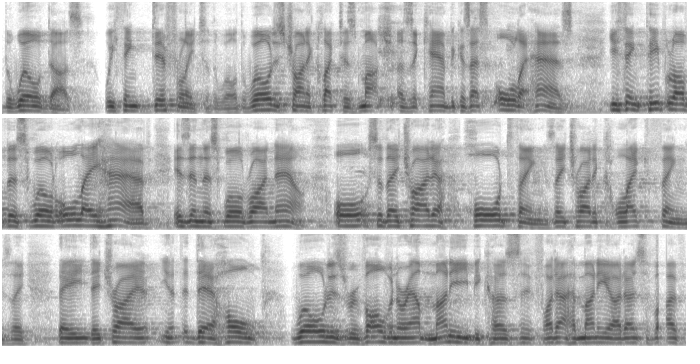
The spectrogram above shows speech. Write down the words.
the world does. We think differently to the world. The world is trying to collect as much as it can because that's all it has. You think people of this world, all they have is in this world right now. All, so they try to hoard things, they try to collect things, they, they, they try, you know, their whole world is revolving around money because if I don't have money, I don't survive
